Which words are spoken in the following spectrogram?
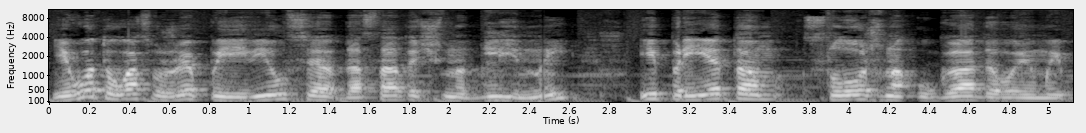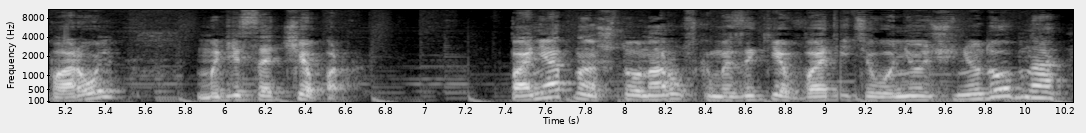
И вот у вас уже появился достаточно длинный и при этом сложно угадываемый пароль Мадиса Чепар. Понятно, что на русском языке вводить его не очень удобно,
